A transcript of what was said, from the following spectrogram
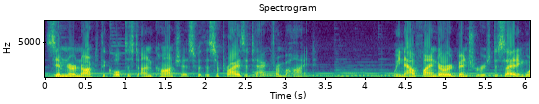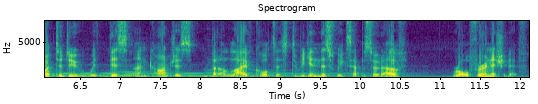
Ximner knocked the cultist unconscious with a surprise attack from behind. We now find our adventurers deciding what to do with this unconscious but alive cultist to begin this week's episode of Roll for Initiative.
